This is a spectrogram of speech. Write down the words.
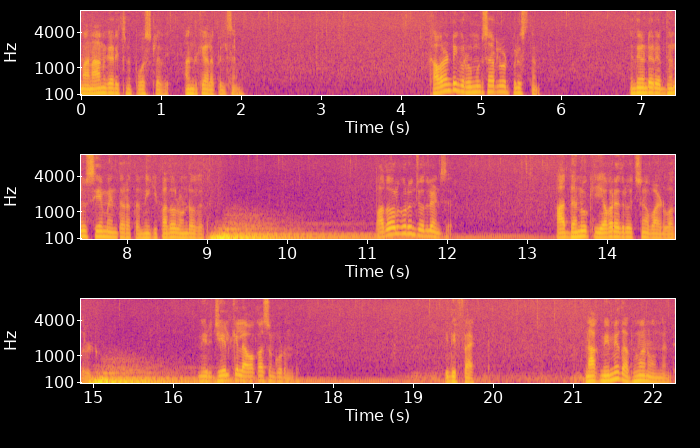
మా నాన్నగారు ఇచ్చిన పోస్టులు అవి. అందుకే అలా పిలిచాను. కావాలంటే ఇంక రెండు మూడు సార్లు కూడా పిలుస్తాను. ఎందుకంటే రేపు ధను సీఎం అయిన తర్వాత మీకు ఈ పదవులు ఉండవు కదా. పదవుల గురించి వదిలేండి సార్. ఆ ధనుకి ఎవరు ఎదురు వచ్చినా వాడు వదలడు. మీరు జైలుకి వెళ్ళే అవకాశం కూడా ఉంది. ఇది ఫ్యాక్ట్. నాకు మీ మీద అభిమానం ఉందండి.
